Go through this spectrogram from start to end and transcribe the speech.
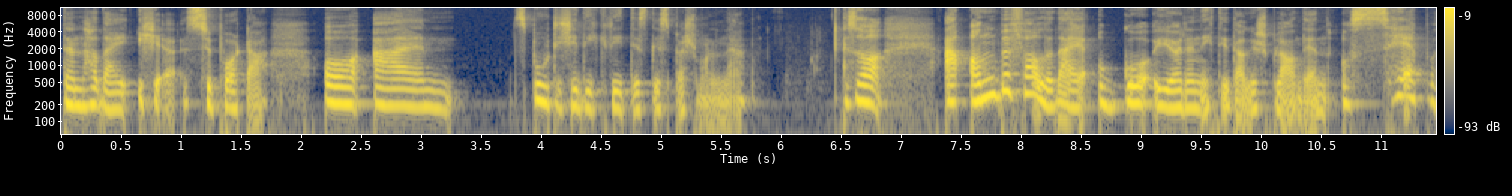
den hadde jeg ikke supporta. Og jeg spurte ikke de kritiske spørsmålene. Så jeg anbefaler deg å gå og gjøre 90-dagersplanen din og se på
